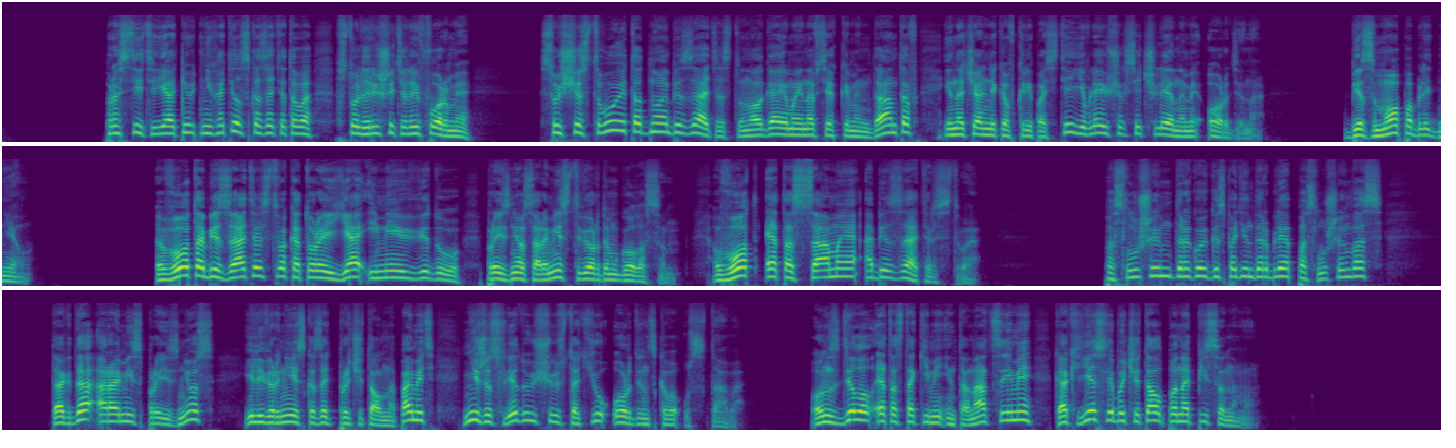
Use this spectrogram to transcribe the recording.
Простите, я отнюдь не хотел сказать этого в столь решительной форме. Существует одно обязательство, налагаемое на всех комендантов и начальников крепостей, являющихся членами ордена. Безмо побледнел. «Вот обязательство, которое я имею в виду», — произнес Арамис твердым голосом. «Вот это самое обязательство». «Послушаем, дорогой господин Дербле, послушаем вас». Тогда Арамис произнес, или, вернее сказать, прочитал на память, ниже следующую статью Орденского устава. Он сделал это с такими интонациями, как если бы читал по написанному.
